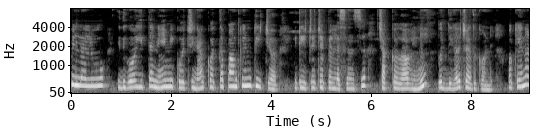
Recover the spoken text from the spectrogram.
పిల్లలు. ఇదిగో ఇతనే మీకు వచ్చిన కొత్త పంకిన్ టీచర్ ఈ టీచర్ చెప్పే లెసన్స్ చక్కగా విని బుద్ధిగా చదువుకోండి. ఓకేనా?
